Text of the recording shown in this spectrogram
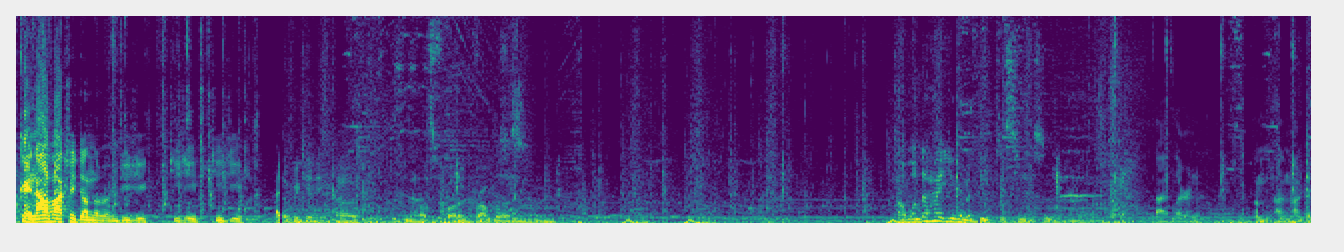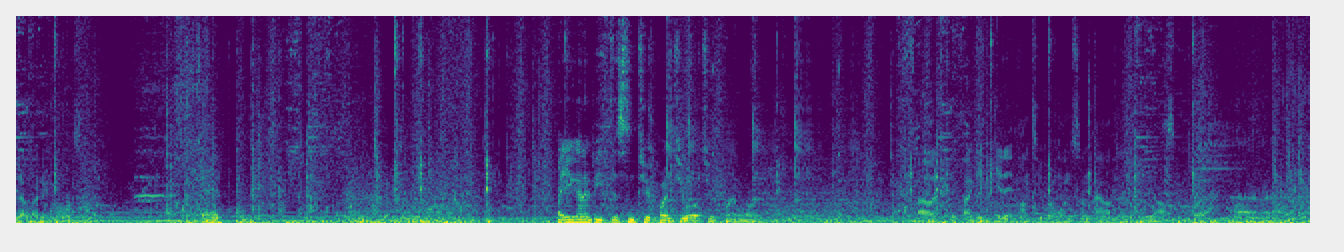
Okay, now I've actually done the room. GG, GG, GG. the beginning of what's called Acropolis. I wonder how you're gonna beat this season. I learn. I'm, I'm not good at learning rules. Are you gonna beat this in 2.2 or 2.1? Oh, if I could get it on 2.1 somehow, then it'd be awesome.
